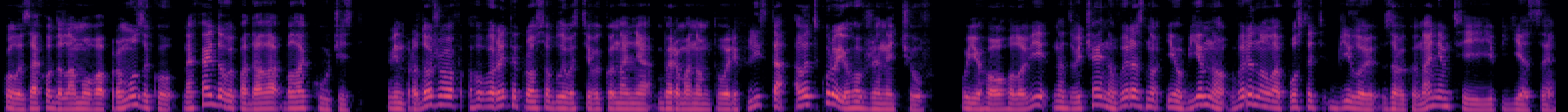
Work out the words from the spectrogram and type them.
Коли заходила мова про музику, на Хайдо випадала балакучість. Він продовжував говорити про особливості виконання Берманом творів ліста, але скоро його вже не чув. У його голові надзвичайно виразно і об'ємно виринула постать білою за виконанням цієї п'єси,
